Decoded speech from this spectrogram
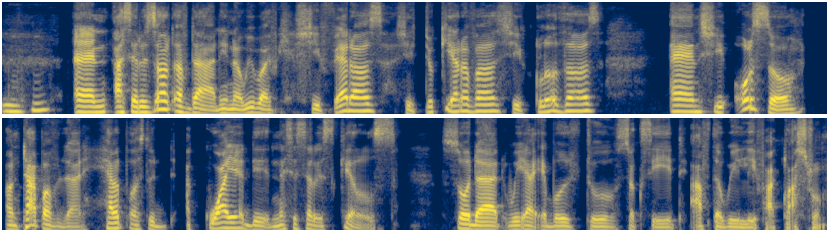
Mhm. And as a result of that, you know, we were she fed us, she took care of us, she clothed us, and she also, on top of that, helped us to acquire the necessary skills so that we are able to succeed after we leave our classroom.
